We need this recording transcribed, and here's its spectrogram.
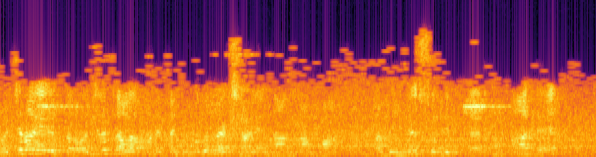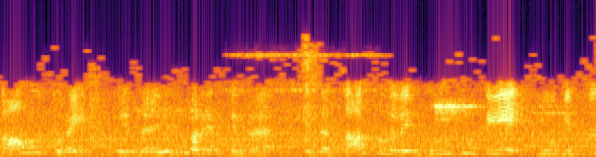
வஜ்ராயத்தை வஜ்ரத்தலாமனை தண்ணி முதல்ல அடித்தாலே நான் அம்மா அப்படின்னு சொல்லியிருக்காரு. ஆக காவல்துறை இந்த இதுவரை இருக்கின்ற இந்த தாக்குதலை முன்கூட்டியே யூகித்து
